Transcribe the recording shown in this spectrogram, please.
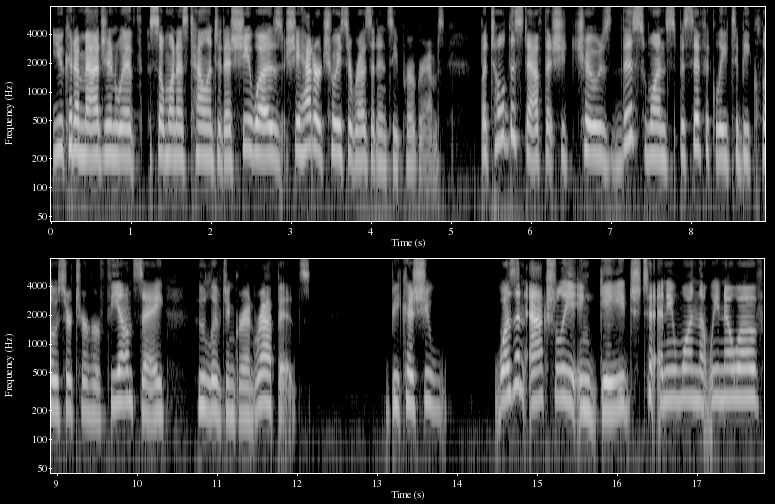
you can imagine, with someone as talented as she was, she had her choice of residency programs, but told the staff that she chose this one specifically to be closer to her fiance, who lived in Grand Rapids. Because she wasn't actually engaged to anyone that we know of,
